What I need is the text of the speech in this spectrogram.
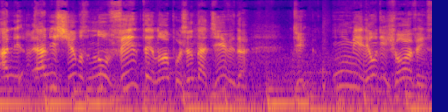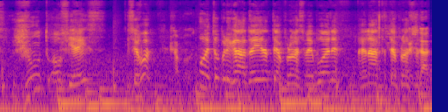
Ani- Anistiamos 99% da dívida de um milhão de jovens junto ao FIES. Encerrou? Acabou. Muito obrigado aí, até a próxima. É boa, né? Renato, até a próxima.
